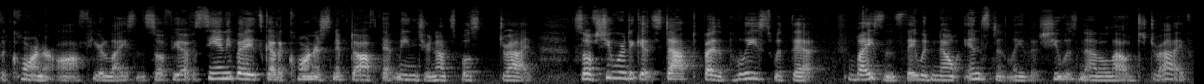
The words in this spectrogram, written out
the corner off your license. So if you ever see anybody that's got a corner snipped off, that means you're not supposed to drive. So if she were to get stopped by the police with that license, they would know instantly that she was not allowed to drive.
